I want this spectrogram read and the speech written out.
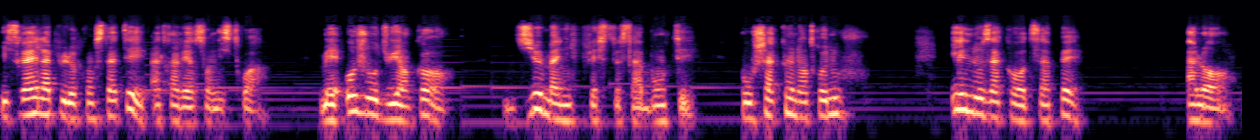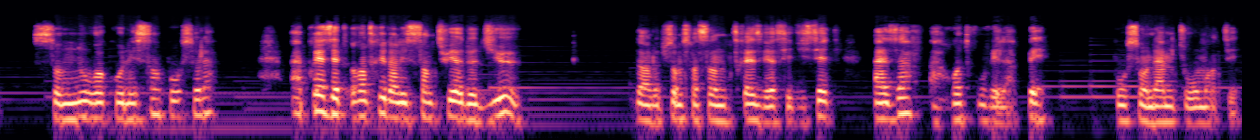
Israël a pu le constater à travers son histoire. Mais aujourd'hui encore, Dieu manifeste sa bonté pour chacun d'entre nous. Il nous accorde sa paix. Alors, sommes-nous reconnaissants pour cela? Après être rentrés dans les sanctuaires de Dieu, dans le psaume 73, verset 17, Azaph a retrouvé la paix pour son âme tourmentée.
